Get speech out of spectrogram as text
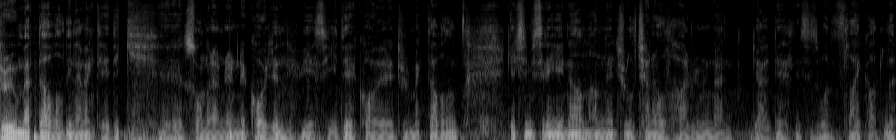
Drew McDowell dinlemekteydik. E, son dönemlerinde Coil'in üyesiydi. Drew McDowell'ın geçtiğimiz sene yayınlanan Unnatural Channel albümünden geldi. This is What It's Like adlı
